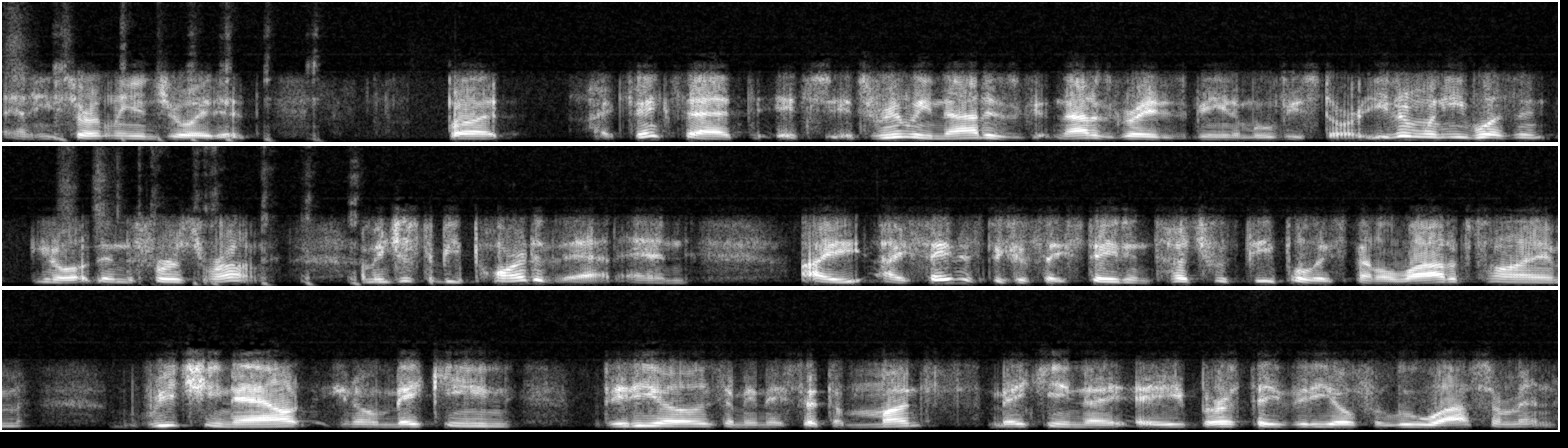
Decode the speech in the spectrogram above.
and he certainly enjoyed it. But I think that it's it's really not as not as great as being a movie star, even when he wasn't, you know, in the first rung. I mean, just to be part of that, and I I say this because they stayed in touch with people. They spent a lot of time reaching out, you know, making videos. I mean, they spent a month making a, a birthday video for Lew Wasserman,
